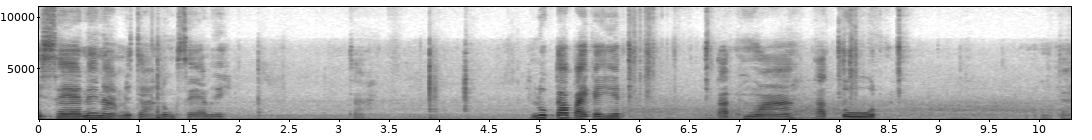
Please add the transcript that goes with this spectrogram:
ไปแช่ในน้ำเลยจ้ะลงแช่เลยจ้ะลูกต่อไปก็เฮ็ด ตัดหัว ตัดตูดนี่จ้ะ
